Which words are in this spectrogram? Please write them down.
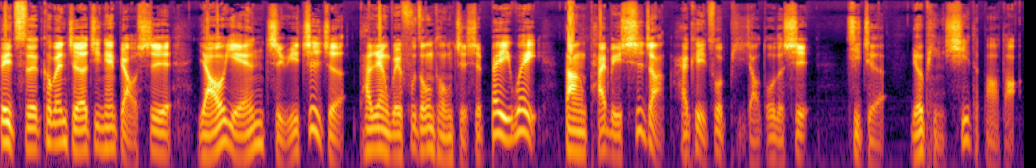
对此，柯文哲今天表示，谣言止于智者。他认为副总统只是备位，当台北市长还可以做比较多的事。记者刘品熙的报道。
